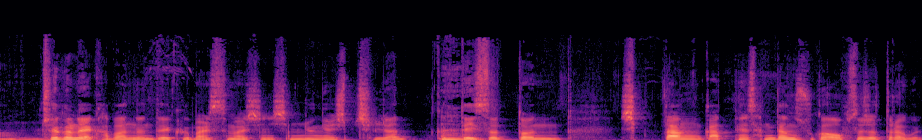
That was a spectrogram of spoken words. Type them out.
음. 최근에 가봤는데 그 말씀하신 16년, 17년 그때 음. 있었던 식당, 카페 상당수가 없어졌더라고요.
